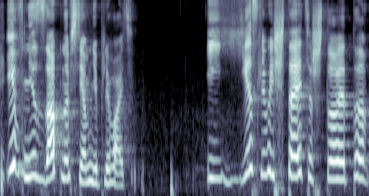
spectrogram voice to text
и внезапно всем не плевать. И если вы считаете, что это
